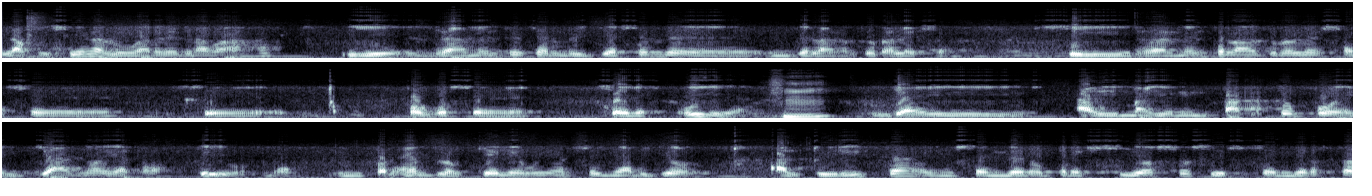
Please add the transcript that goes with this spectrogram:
la oficina, el lugar de trabajo, y realmente se enriquecen de, la naturaleza. Si realmente la naturaleza se poco se, se descuida, ya hay, hay mayor impacto, pues ya no hay atractivo. Por ejemplo, ¿qué le voy a enseñar yo al turista en un sendero precioso si ese sendero está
